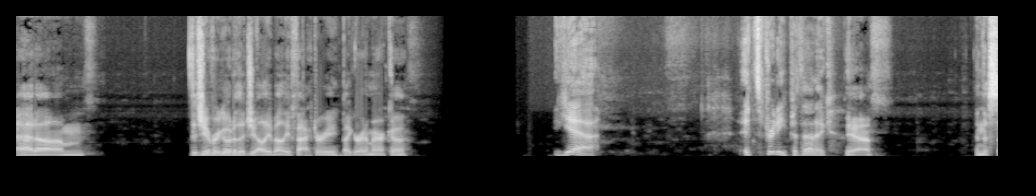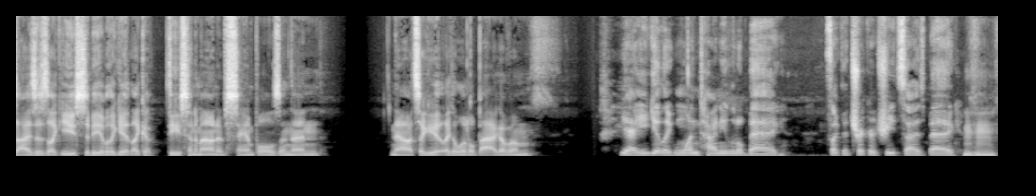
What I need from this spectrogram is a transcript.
At um Did you ever go to the Jelly Belly factory by Great America? Yeah. It's pretty pathetic. Yeah. And the sizes like you used to be able to get like a decent amount of samples and then now it's like you get like a little bag of them. Yeah, you get like one tiny little bag. It's like the trick or treat size bag. Mhm.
